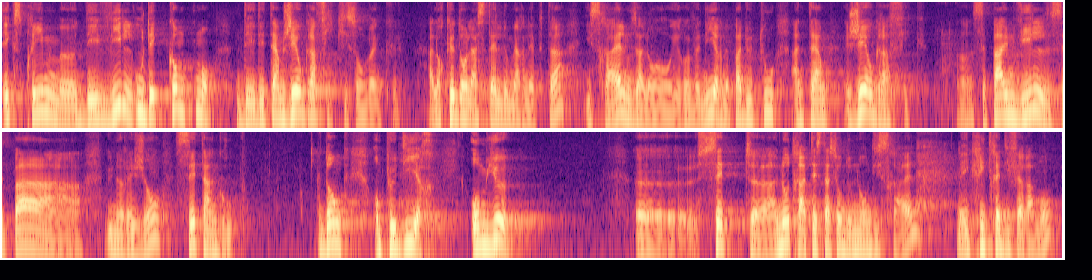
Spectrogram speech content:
expriment des villes ou des campements, des, des, termes géographiques qui sont vaincus. Alors que dans la stèle de Merneptah, Israël, nous allons y revenir, n'est pas du tout un terme géographique. Hein, ce n'est pas une ville, ce n'est pas une région, c'est un groupe. Donc on peut dire au mieux euh, c'est une autre attestation de nom d'Israël, mais écrit très différemment.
